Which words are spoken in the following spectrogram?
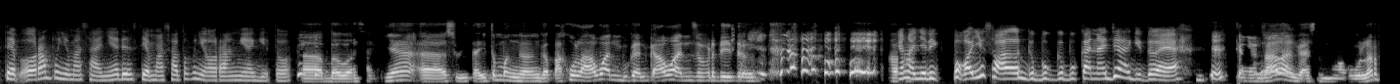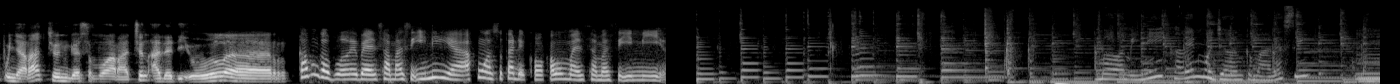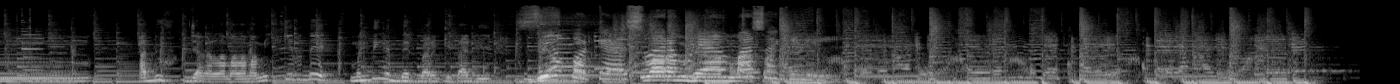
setiap orang punya masanya dan setiap masa tuh punya orangnya gitu. Uh, bahwasanya uh, Suita itu menganggap aku lawan bukan kawan seperti itu. yang hanya di pokoknya soal gebuk-gebukan aja gitu ya. Jangan salah, nggak semua ular punya racun, nggak semua racun ada di ular. Kamu nggak boleh main sama si ini ya. Aku nggak suka deh kalau kamu main sama si ini. Malam ini kalian mau jalan ke mana sih? Aduh, jangan lama-lama mikir deh. Mending ngedate bareng kita di Zil Podcast Suara Muda Masa Kini.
